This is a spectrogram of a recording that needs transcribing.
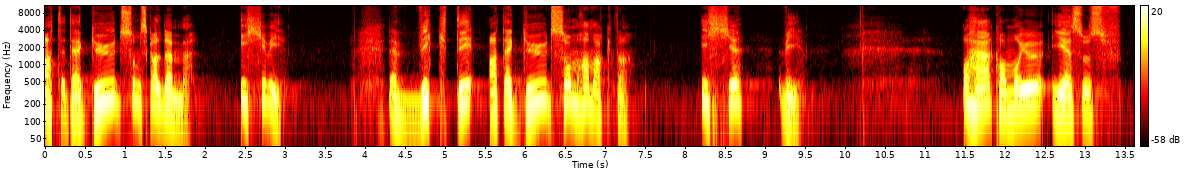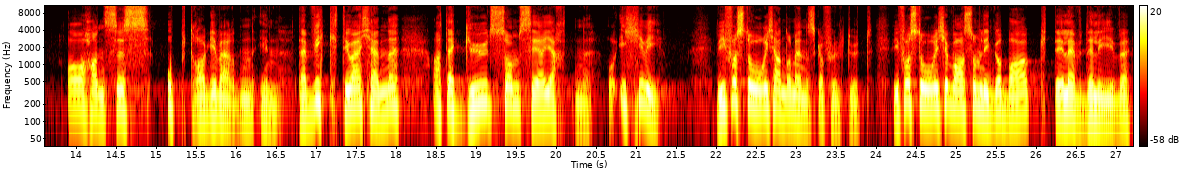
at det er Gud som skal dømme, ikke vi. Det er viktig at det er Gud som har makta, ikke vi. Og her kommer jo Jesus og hans oppdrag i verden inn. Det er viktig å erkjenne at det er Gud som ser hjertene, og ikke vi. Vi forstår ikke andre mennesker fullt ut. Vi forstår ikke hva som ligger bak det levde livet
